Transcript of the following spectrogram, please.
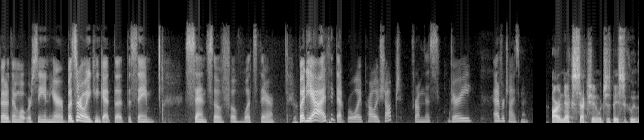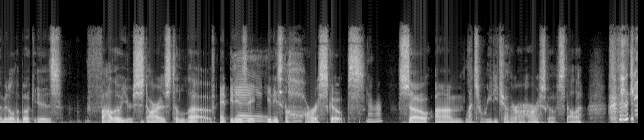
better than what we're seeing here. But certainly you can get the the same sense of of what's there. But yeah, I think that Roy probably shopped from this very advertisement. Our next section, which is basically the middle of the book, is follow your stars to love, and it is a Yay. it is the horoscopes. Uh huh. So, um, let's read each other our horoscopes, Stella. Okay.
